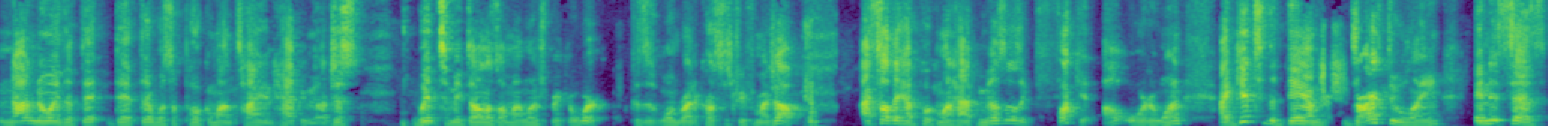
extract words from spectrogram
Not knowing that that, that there was a Pokemon tie-in Happy Meal. I just went to McDonald's on my lunch break at work because there's one right across the street from my job. I saw they had Pokemon Happy Meals. I was like, fuck it, I'll order one. I get to the damn drive-through lane and it says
